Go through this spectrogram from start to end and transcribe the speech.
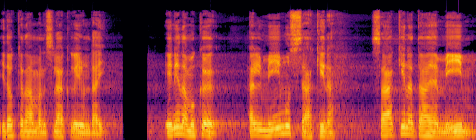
ഇതൊക്കെ നാം മനസ്സിലാക്കുകയുണ്ടായി. ഇനി നമുക്ക് അൽ മീമു സാക്കിന സാക്കിനത്തായ മീം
